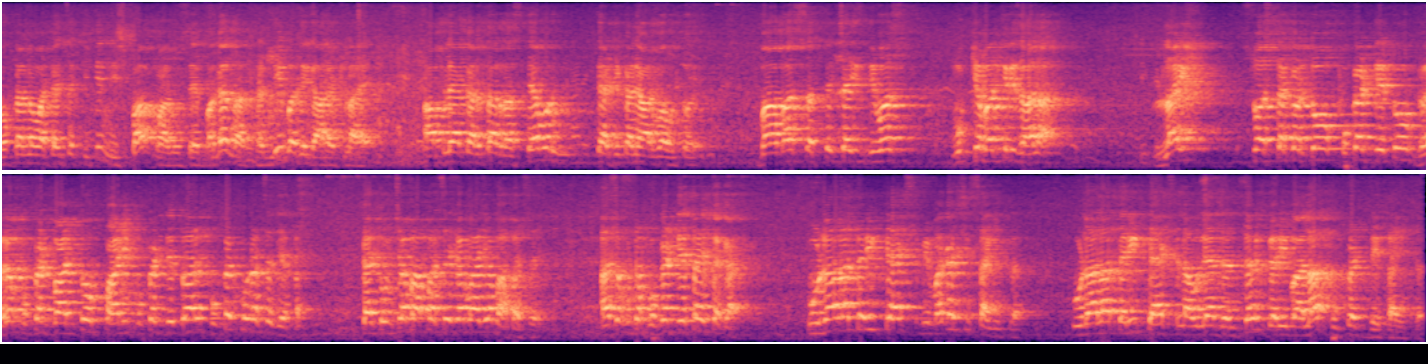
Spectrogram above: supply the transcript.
लोकांना वाटायचं किती निष्पाप माणूस आहे. बघा ना थंडीमध्ये गारटला आहे आपल्याकरता रस्त्यावर त्या ठिकाणी आडवा होतोय. बाबा सत्तेचाळीस दिवस मुख्यमंत्री झाला. लाइट स्वस्त करतो फुकट देतो घर फुकट बांधतो पाणी फुकट देतो अरे फुकट कोणाचं देतात काय तुमच्या बापाचं आहे का माझ्या बापाचं आहे? असं कुठं फुकट देता येतं का? कुणाला तरी टॅक्स मी मगाशी सांगितलं. कुणाला तरी टॅक्स लावल्यानंतर गरीबाला फुकट देता येतं.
